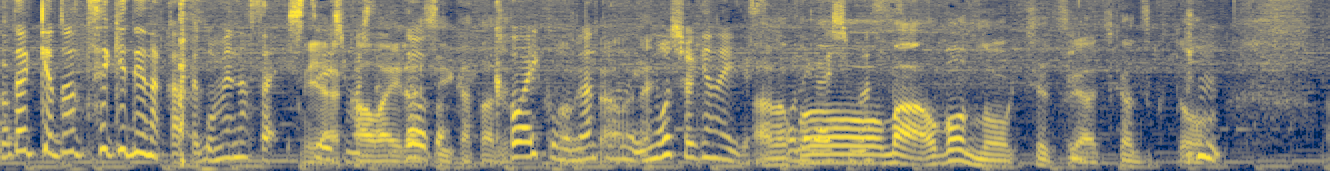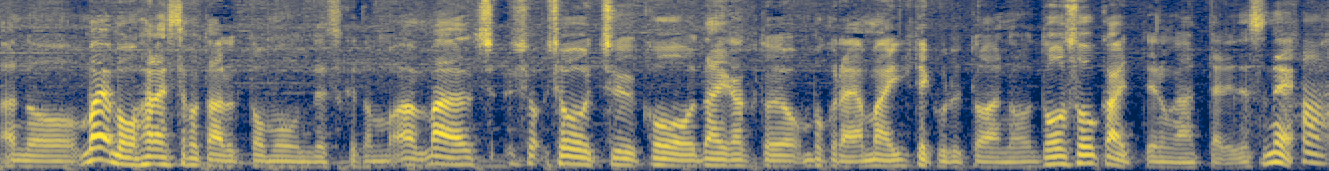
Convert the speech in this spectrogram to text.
なったけど咳出なかった。ごめんなさい。失礼しました。可愛らしい方です。可愛くもなんとも申し訳ないです。あのお願いします。このまあお盆の季節が近づくと。あの前もお話ししたことあると思うんですけどもあまあ小中高大学と僕らまあ生きてくるとあの同窓会っていうのがあったりですね、は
